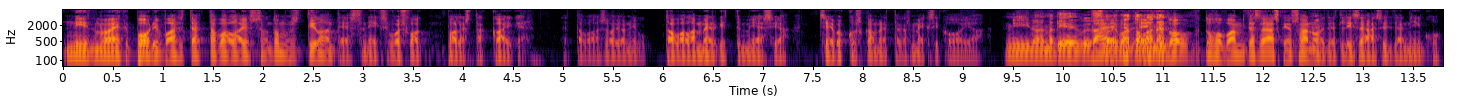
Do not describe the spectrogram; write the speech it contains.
Niin, mä ehkä pohdin vaan sitä, että tavallaan jos se on tuommoisessa tilanteessa, niin eikö se voisi vaan paljastaa kaiken. Että tavallaan se on jo niin kuin, tavallaan merkitty mies ja se ei voi koskaan mennä takaisin Meksikoon. Ja... Niin, no en mä tiedä. Jos tai ehkä, tollainen... ehkä tuohon to, vaan, mitä sä äsken sanoit, että lisää sitä niin kuin,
